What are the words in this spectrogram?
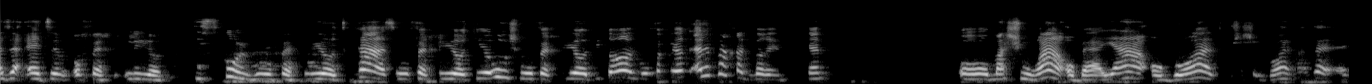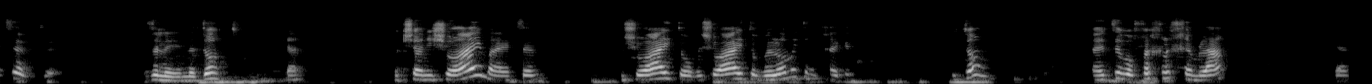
אז העצב הופך להיות תסכול, והוא הופך להיות כעס, הוא הופך להיות ייאוש, הוא הופך להיות דיכאון, הוא הופך להיות אלף ואחת דברים, כן? או משהו רע, או בעיה, או גועל, תחושה של גועל, מה זה עצב? זה, זה לילדות, כן? וכשאני שואה עם העצב, ושואה איתו, ושואה איתו, ולא מתרחקת, פתאום העצב הופך לחמלה, כן?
